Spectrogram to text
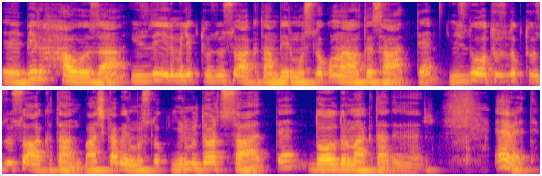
Bir havuza %20'lik tuzlu su akıtan bir musluk 16 saatte, %30'luk tuzlu su akıtan başka bir musluk 24 saatte doldurmaktadır. Evet.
